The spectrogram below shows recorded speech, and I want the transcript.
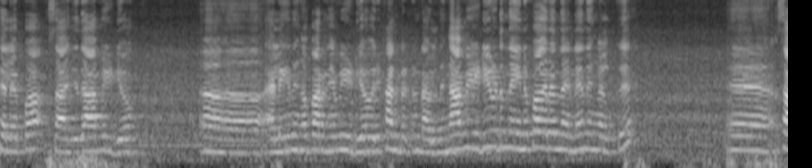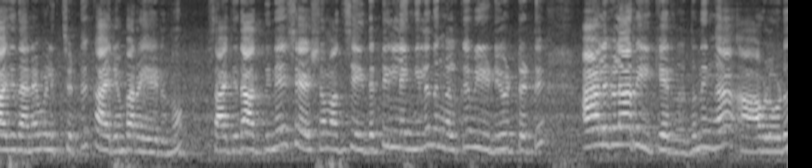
ചിലപ്പോൾ സാജിത ആ വീഡിയോ അല്ലെങ്കിൽ നിങ്ങൾ പറഞ്ഞ വീഡിയോ അവർ കണ്ടിട്ടുണ്ടാവില്ല. നിങ്ങൾ ആ വീഡിയോ ഇടുന്നതിന് പകരം തന്നെ നിങ്ങൾക്ക് സാജിതാനെ വിളിച്ചിട്ട് കാര്യം പറയായിരുന്നു. സാജിദ അതിന് ശേഷം അത് ചെയ്തിട്ടില്ലെങ്കിൽ നിങ്ങൾക്ക് വീഡിയോ ഇട്ടിട്ട് ആളുകളെ അറിയിക്കായിരുന്നു. ഇത് നിങ്ങൾ അവളോട്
